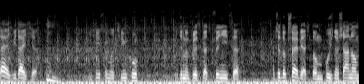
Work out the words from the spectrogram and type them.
Cześć, witajcie. W dzisiejszym odcinku będziemy pryskać pszenicę. Znaczy dokrzewiać tą późno sianą.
